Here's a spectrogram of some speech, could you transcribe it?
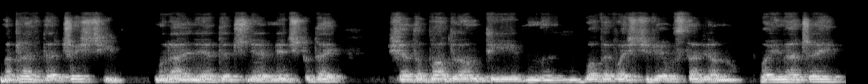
naprawdę czyści, moralnie, etycznie, mieć tutaj światopogląd i głowę właściwie ustawioną. Bo inaczej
